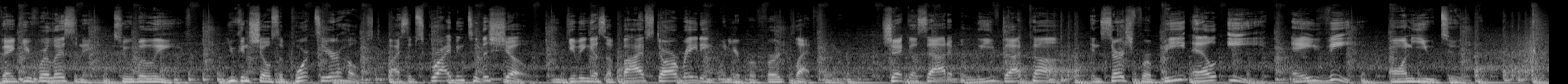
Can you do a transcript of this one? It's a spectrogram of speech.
Thank you for listening to Bleav. You can show support to your host by subscribing to the show and giving us a five star rating on your preferred platform. Check us out at Bleav.com and search for B L E A V on YouTube.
